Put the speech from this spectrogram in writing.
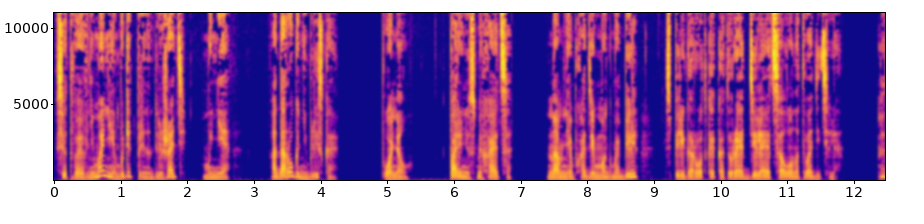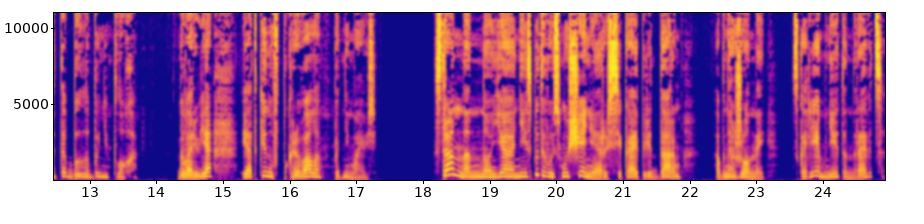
Все твое внимание будет принадлежать мне, а дорога не близкая. Понял. Парень усмехается. Нам необходим магмобиль с перегородкой, которая отделяет салон от водителя. Это было бы неплохо. Говорю я и, откинув покрывало, поднимаюсь. Странно, но я не испытываю смущения, рассекая перед даром обнаженной. Скорее, мне это нравится.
